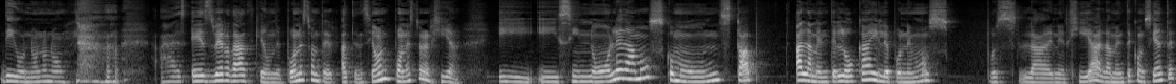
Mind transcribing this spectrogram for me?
digo, no, no, no, Ah, es, verdad que donde pones tu atención, pones tu energía. Y, y si no le damos como un stop a la mente loca y le ponemos pues la energía a la mente consciente,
